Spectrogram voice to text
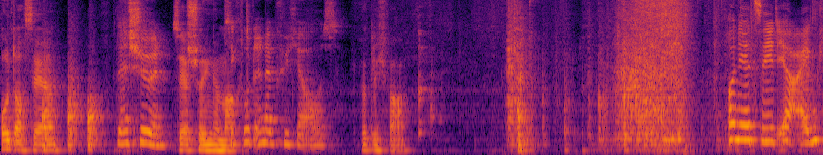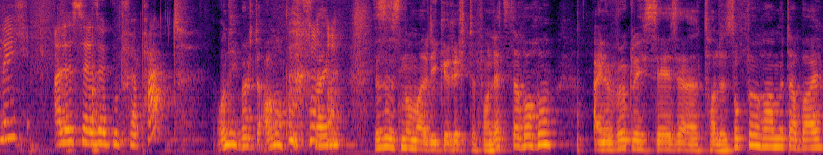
Und auch sehr, Sehr schön. sehr schön Sieht gemacht. gut in der Küche aus. Wirklich wahr. Und jetzt seht ihr eigentlich alles sehr, sehr gut verpackt. Und ich möchte auch noch kurz zeigen, das ist nochmal die Gerichte von letzter Woche. Eine wirklich sehr, sehr tolle Suppe war mit dabei.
